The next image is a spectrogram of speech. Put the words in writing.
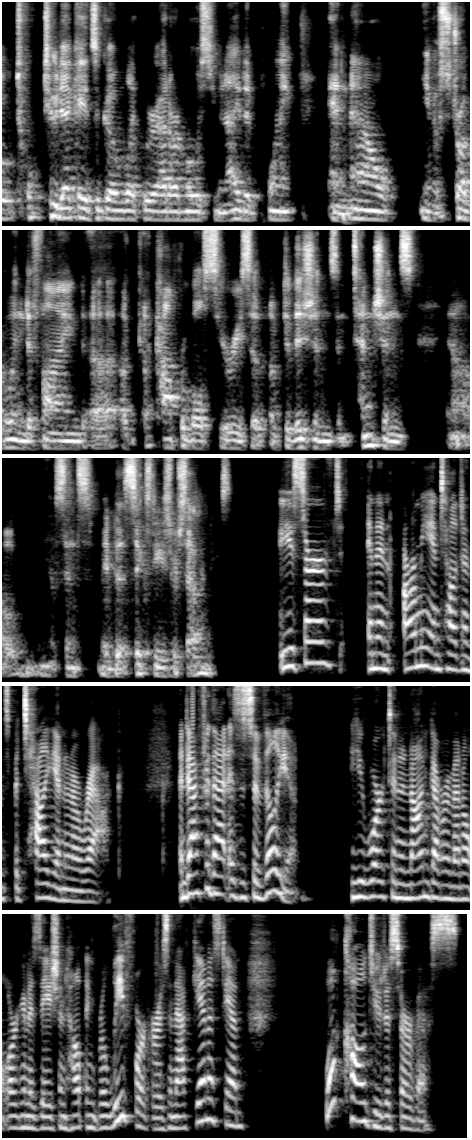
oh, t- two decades ago like we were at our most united point, and now you know struggling to find a, a, a comparable series of, of, divisions and tensions you know, you know since maybe the 60s or 70s. You served in an Army intelligence battalion in Iraq. And after that, as a civilian, you worked in a non governmental organization helping relief workers in Afghanistan. What called you to service?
